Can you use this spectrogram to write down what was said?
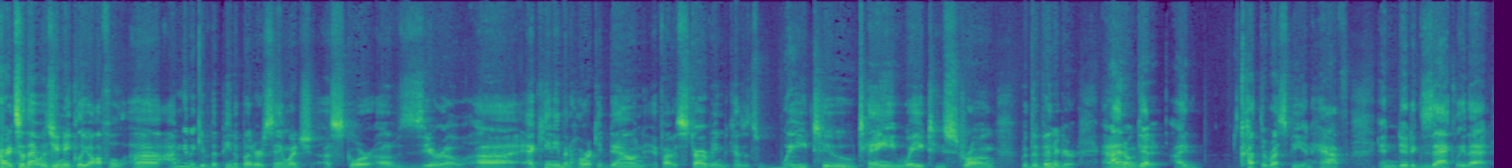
All right, so that was uniquely awful. Uh, I'm gonna give the peanut butter sandwich a score of zero. Uh, I can't even hork it down if I was starving because it's way too tangy, way too strong with the vinegar. And I don't get it. I cut the recipe in half and did exactly that.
